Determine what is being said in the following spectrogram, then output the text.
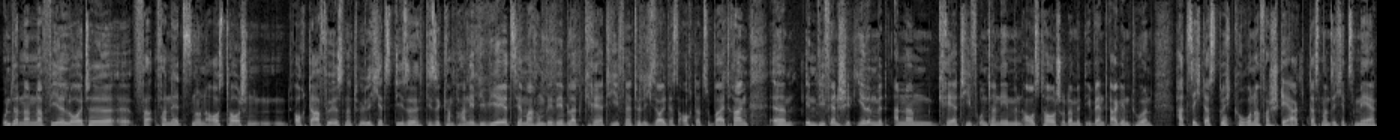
untereinander viele Leute äh, ver vernetzen und austauschen. Und auch dafür ist natürlich jetzt diese, diese Kampagne, die wir jetzt hier machen, BW bleibt kreativ, natürlich soll das auch dazu beitragen. Ähm, inwiefern steht ihr denn mit anderen Kreativunternehmen in Austausch oder mit Eventagenturen? Hat sich das durch Corona verstärkt, dass man sich jetzt mehr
